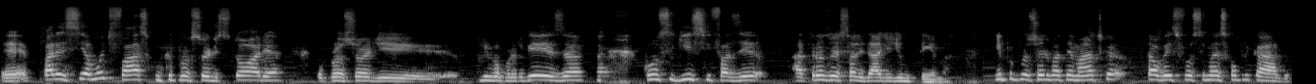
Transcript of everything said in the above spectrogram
é, parecia muito fácil com que o professor de história, o professor de língua portuguesa, conseguisse fazer a transversalidade de um tema. E para o professor de matemática, talvez fosse mais complicado.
